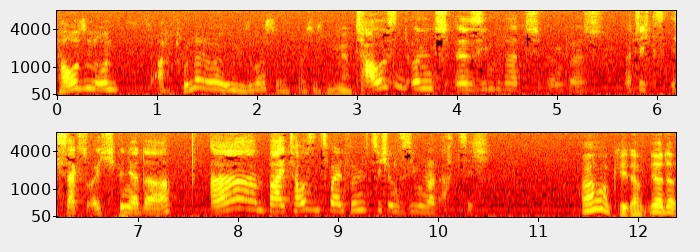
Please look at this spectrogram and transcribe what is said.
1000 und 800 oder irgendwie sowas? Ich weiß es nicht mehr. 1000 und äh, 700 irgendwas. Warte, ich, ich sag's euch, ich bin ja da. Ah, bei 1052 und 780. Ah, okay. Dann, ja, da,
